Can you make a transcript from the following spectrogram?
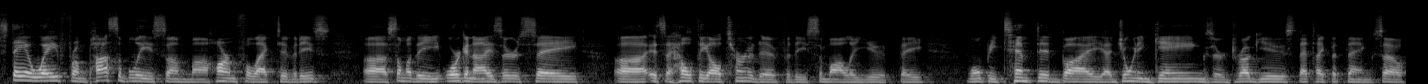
stay away from possibly some uh, harmful activities. Uh, some of the organizers say uh, it's a healthy alternative for the Somali youth. They won't be tempted by uh, joining gangs or drug use, that type of thing. So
